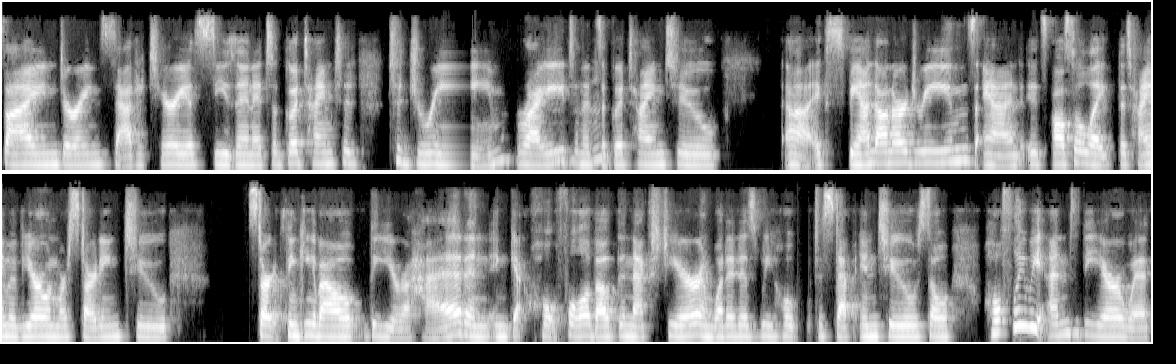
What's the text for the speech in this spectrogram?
sign during Sagittarius season. It's a good time to to dream, right? Mm-hmm. And it's mm-hmm. a good time to uh, expand on our dreams. And it's also like the time of year when we're starting to start thinking about the year ahead and, and get hopeful about the next year and what it is we hope to step into. So hopefully we end the year with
